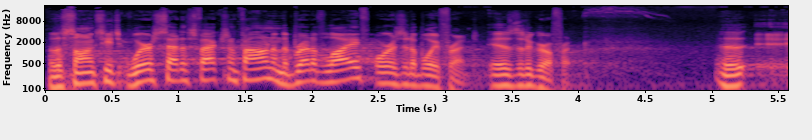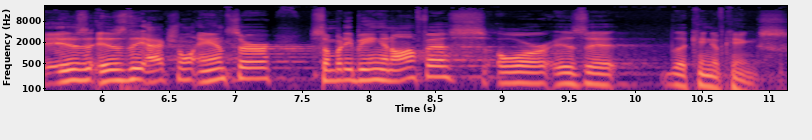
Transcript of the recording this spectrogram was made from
The songs teach where's satisfaction found in the bread of life, or is it a boyfriend? Is it a girlfriend? Uh, is, is the actual answer somebody being in office, or is it the King of Kings?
